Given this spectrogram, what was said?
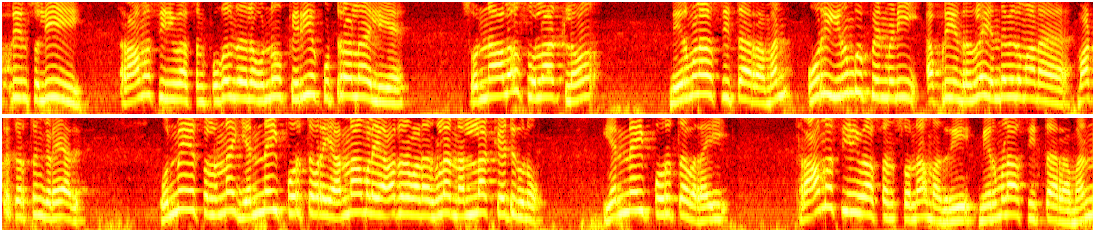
அப்படின்னு சொல்லி ராம சீனிவாசன் புகழ்ந்ததில் ஒன்றும் பெரிய குற்றம்லாம் இல்லையே. சொன்னாலும் சொல்லாட்டிலும் நிர்மலா சீதாராமன் ஒரு இரும்பு பெண்மணி அப்படின்றதுல எந்த விதமான மாற்று கருத்தும் கிடையாது. உண்மையை சொல்லணும்னா என்னை பொறுத்தவரை அண்ணாமலை ஆதரவாளர்களாக நல்லா கேட்டுக்கணும். என்னை பொறுத்தவரை ராம சீனிவாசன் சொன்ன மாதிரி நிர்மலா சீதாராமன்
